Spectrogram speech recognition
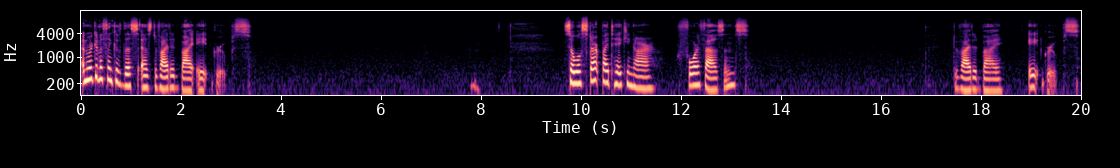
And we're going to think of this as divided by 8 groups. So we'll start by taking our 4 thousands divided by 8 groups.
